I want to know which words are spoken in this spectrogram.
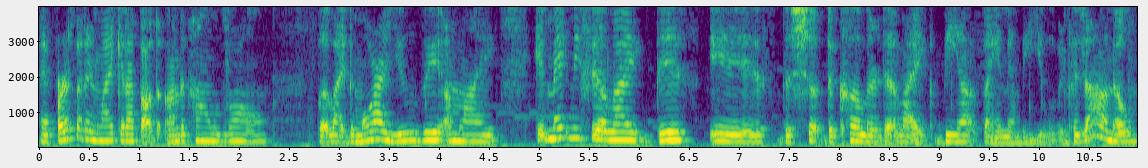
at first I didn't like it. I thought the undertone was wrong. But like the more I use it, I'm like, it made me feel like this is the sh the color that like Beyonce and them be using. Cause y'all know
